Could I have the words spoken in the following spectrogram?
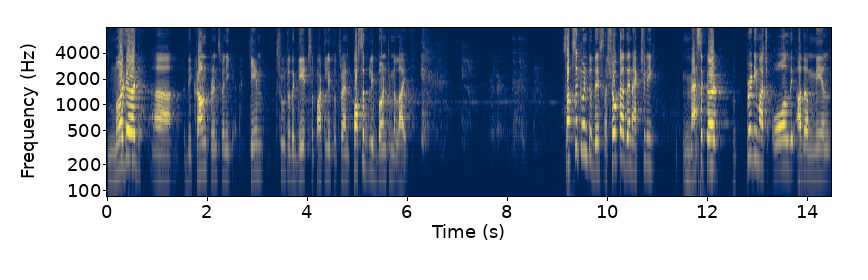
murdered uh, the crown prince when he came through to the gates of Pataliputra and possibly burnt him alive. Subsequent to this, Ashoka then actually massacred pretty much all the other male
